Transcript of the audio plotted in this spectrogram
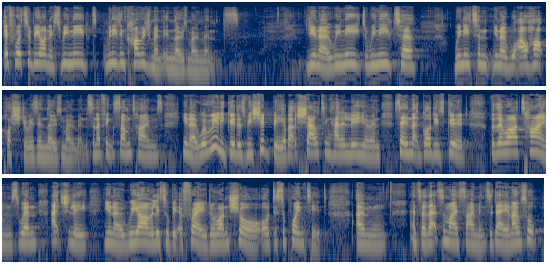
if we're to be honest, we need we need encouragement in those moments. You know, we need we need to we need to you know what our heart posture is in those moments and i think sometimes you know we're really good as we should be about shouting hallelujah and saying that god is good but there are times when actually you know we are a little bit afraid or unsure or disappointed um, and so that's my assignment today and i thought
